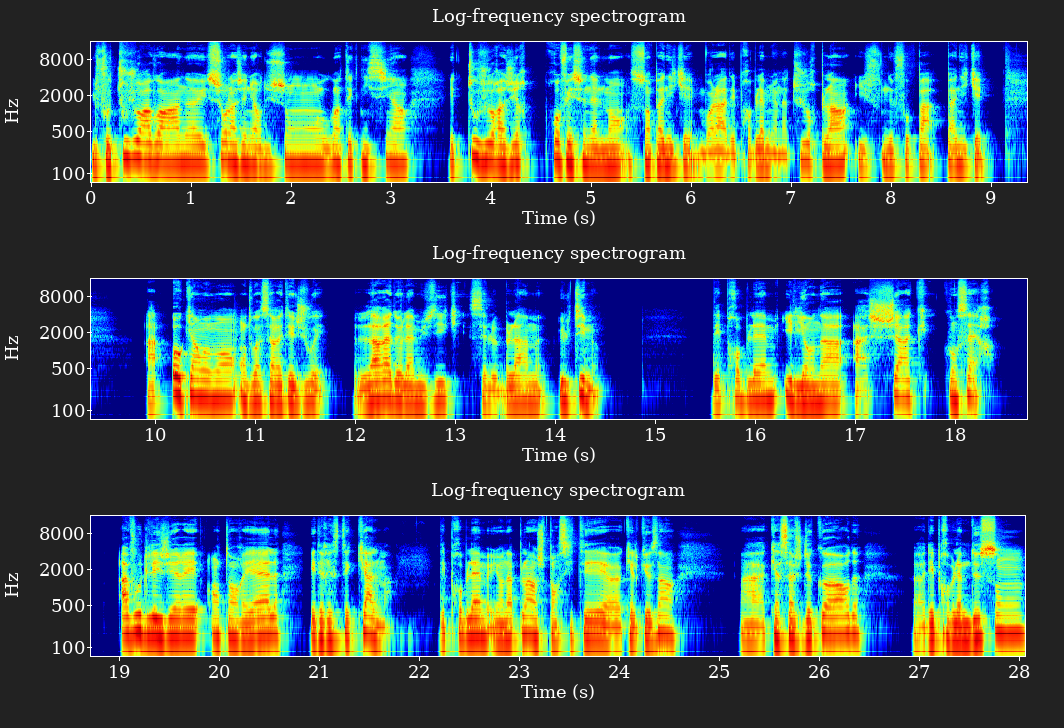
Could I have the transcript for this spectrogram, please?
Il faut toujours avoir un œil sur l'ingénieur du son ou un technicien et toujours agir professionnellement sans paniquer. Voilà, des problèmes, il y en a toujours plein, il ne faut pas paniquer. À aucun moment on doit s'arrêter de jouer. L'arrêt de la musique, c'est le blâme ultime. Des problèmes, il y en a à chaque concert. À vous de les gérer en temps réel et de rester calme. Des problèmes, il y en a plein, je peux en citer euh, quelques-uns. Un cassage de cordes, euh, des problèmes de son,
